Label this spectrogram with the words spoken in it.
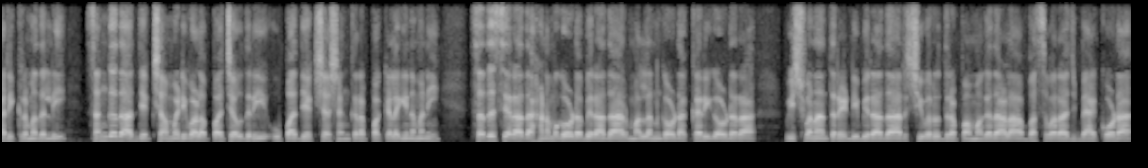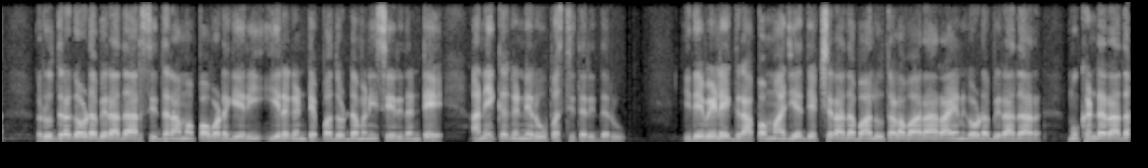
ಕಾರ್ಯಕ್ರಮದಲ್ಲಿ ಸಂಘದ ಅಧ್ಯಕ್ಷ ಮಡಿವಾಳಪ್ಪ ಚೌಧರಿ, ಉಪಾಧ್ಯಕ್ಷ ಶಂಕರಪ್ಪ ಕೆಳಗಿನಮನಿ, ಸದಸ್ಯರಾದ ಹಣಮಗೌಡ ಬಿರಾದಾರ್, ಮಲ್ಲನ್ಗೌಡ ಕರಿಗೌಡರ, ವಿಶ್ವನಾಥ ರೆಡ್ಡಿ ಬಿರಾದಾರ್, ಶಿವರುದ್ರಪ್ಪ ಮಗದಾಳ, ಬಸವರಾಜ್ ಬ್ಯಾಕೋಡ ರುದ್ರಗೌಡ ಬಿರಾದಾರ್, ಸಿದ್ದರಾಮಪ್ಪ ವಡಗೇರಿ, ಈರಗಂಟೆಪ್ಪ ದೊಡ್ಡಮನಿ ಸೇರಿದಂತೆ ಅನೇಕ ಗಣ್ಯರು ಉಪಸ್ಥಿತರಿದ್ದರು. ಇದೇ ವೇಳೆ ಗ್ರಾಪಂ ಮಾಜಿ ಅಧ್ಯಕ್ಷರಾದ ಬಾಲು ತಳವಾರ, ರಾಯನಗೌಡ ಬಿರಾದಾರ್, ಮುಖಂಡರಾದ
